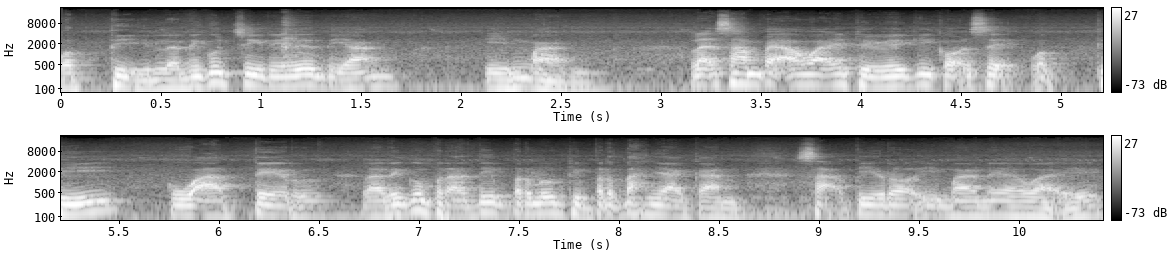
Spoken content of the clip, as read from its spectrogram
wedi. Lha niku cirine tiyang iman lek sampai awake dhewe iki kok sik wedi kuatir lha niku berarti perlu dipertanyakan sak pira imane awake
